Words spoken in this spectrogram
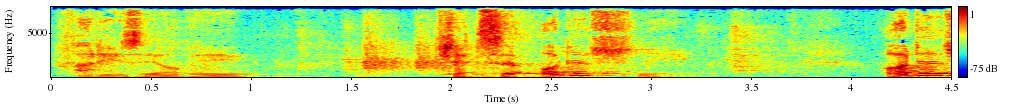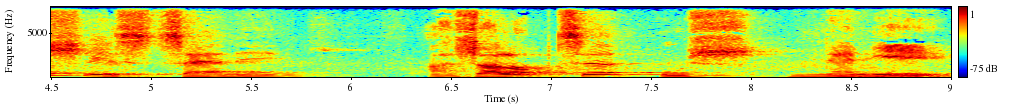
Farizeovi přece odešli. Odešli z scény a žalobce už není.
